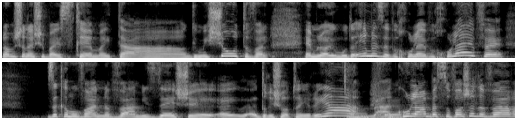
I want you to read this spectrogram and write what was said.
לא משנה שבהסכם הייתה גמישות, אבל הם לא היו מודעים לזה וכולי וכולי. ו... זה כמובן נבע מזה שדרישות העירייה, אה, כולם בסופו של דבר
